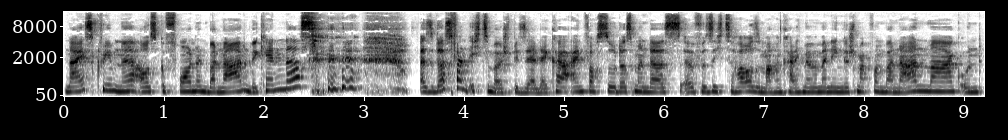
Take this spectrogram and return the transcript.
Nice Cream, ne, aus gefrorenen Bananen, wir kennen das. also das fand ich zum Beispiel sehr lecker. Einfach so, dass man das äh, für sich zu Hause machen kann. Ich meine, wenn man den Geschmack von Bananen mag und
